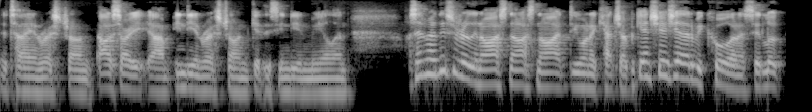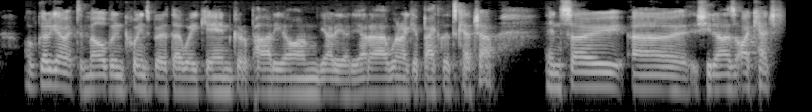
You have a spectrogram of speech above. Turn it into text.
Italian restaurant. Oh, sorry, um, Indian restaurant. Get this Indian meal, and I said, well, this is really nice, nice night. Do you want to catch up again? She goes, yeah, that'd be cool. And I said, look, I've got to go back to Melbourne, Queen's birthday weekend, got a party on, yada, yada, yada. When I get back, let's catch up. And so uh, she does. I catch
